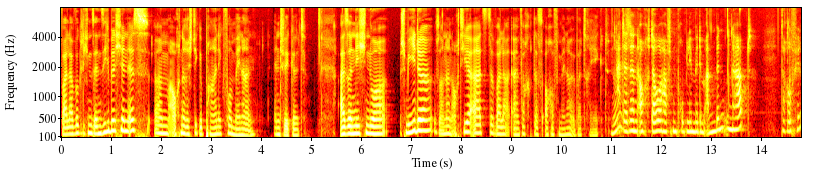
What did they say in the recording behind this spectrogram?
weil er wirklich ein Sensibelchen ist, ähm, auch eine richtige Panik vor Männern entwickelt. Also nicht nur Schmiede, sondern auch Tierärzte, weil er einfach das auch auf Männer überträgt. Ne? Hat er denn auch dauerhaft ein Problem mit dem Anbinden gehabt? Daraufhin?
